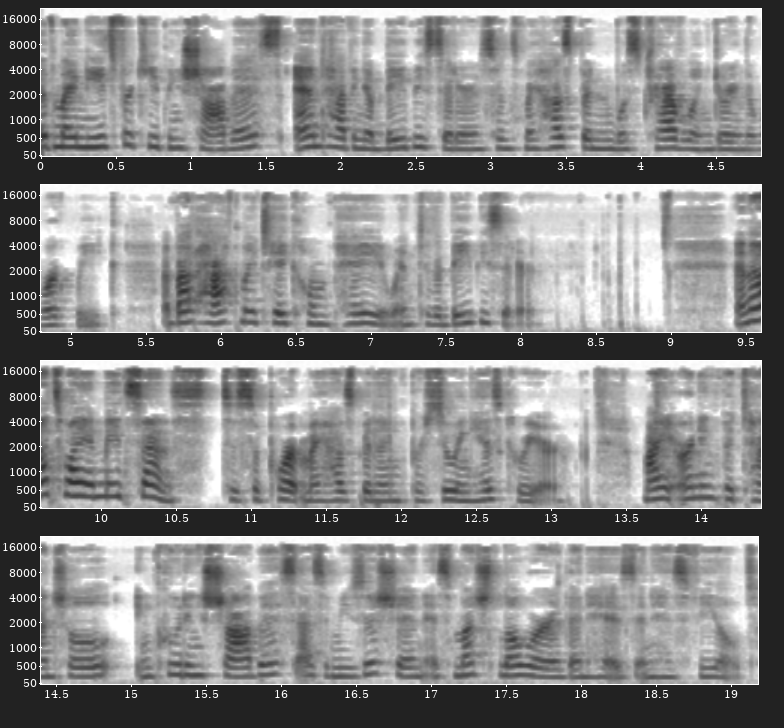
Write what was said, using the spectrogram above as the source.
With my needs for keeping Shabbos and having a babysitter since my husband was traveling during the work week, about half my take home pay went to the babysitter. And that's why it made sense to support my husband in pursuing his career. My earning potential, including Shabbos as a musician, is much lower than his in his field.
